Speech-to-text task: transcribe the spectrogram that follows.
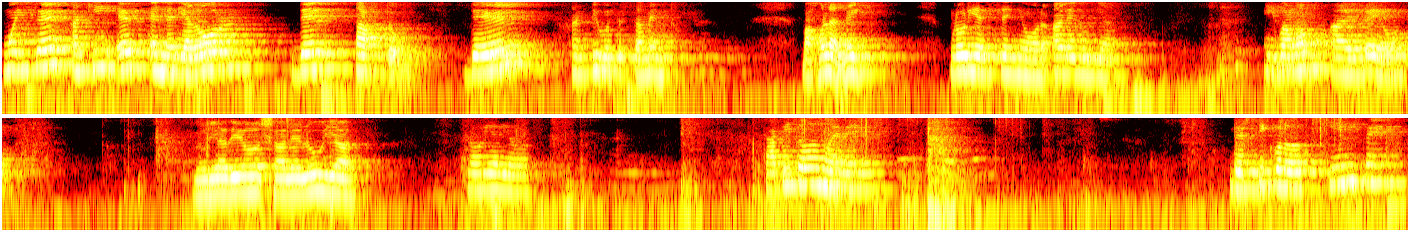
Moisés aquí es el mediador del pacto, del Antiguo Testamento, bajo la ley. Gloria al Señor, aleluya. Y vamos a Hebreos. Gloria a Dios, aleluya. Gloria a Dios. Capítulo 9, versículos 15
